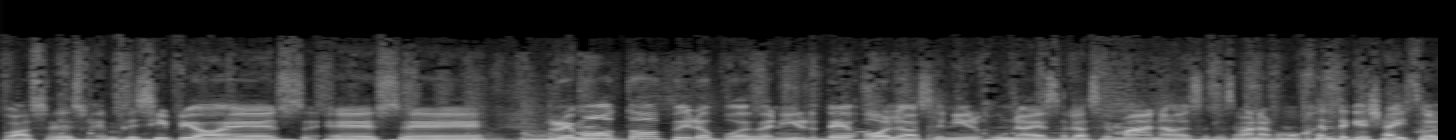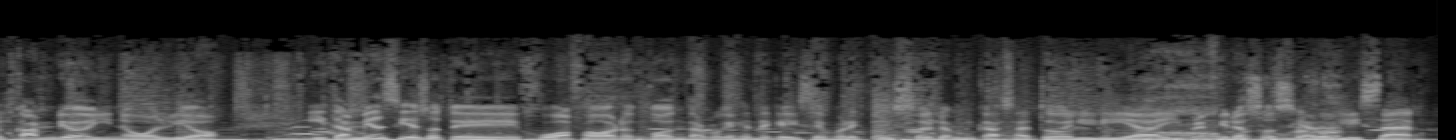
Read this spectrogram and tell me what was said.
pues es- en principio es, es eh, remoto, pero puedes venirte o lo hacen ir una vez a la semana, dos veces a la semana, como gente que ya hizo el cambio y no volvió. Y también si eso te jugó a favor o en contra, porque hay gente que dice, por esto estoy solo en mi casa todo el día y prefiero sociabilizar.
